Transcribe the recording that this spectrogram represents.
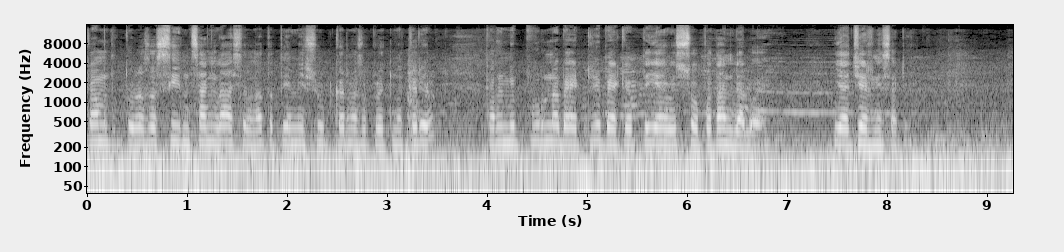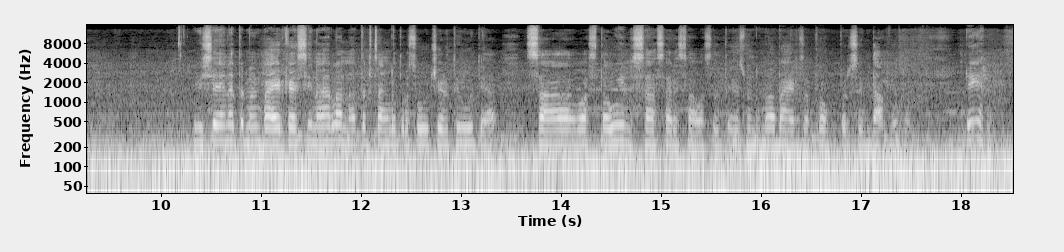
काय म्हणतात थोडासा सीन चांगला असेल ना तर ते मी शूट करण्याचा प्रयत्न करेल. कारण मी पूर्ण बॅटरी बॅकअप ते यावेळेस सोबत आणलेलो आहे. या जर्नीसाठी विषय आहे ना तर मग बाहेर काय सीन आला ना तर चांगलं थोडंसं उचेरती होत्या. सहा वाजता होईल सहा साडेसहा वाजता. त्यावेळेस मी तुम्हाला बाहेरचा प्रॉपर सीन दाखवतो. ठीक आहे?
